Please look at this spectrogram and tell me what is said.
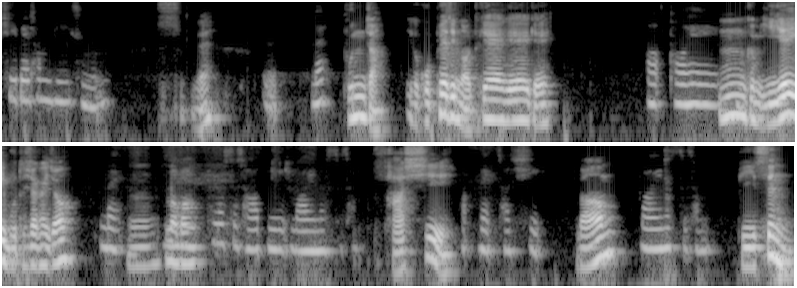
10의 3B승 네. 네? 분자 이거 곱해지는 거 어떻게 해? 게아 더해 음 그럼 2a부터 시작하죠? 네 음 불러봐 네, 플러스 4B 마이너스 3 4c 아, 네 4C 그다음 마이너스 3 b승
